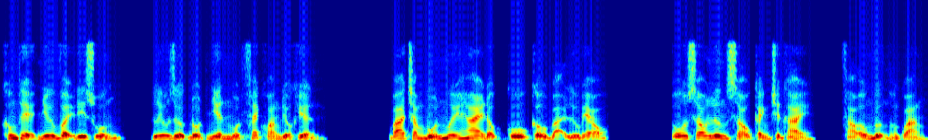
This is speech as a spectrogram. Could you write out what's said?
Không thể như vậy đi xuống, Lưu Dược đột nhiên một phách khoang điều khiển. 342 độc cô cầu bại lưu béo. Ô sau lưng sau cánh triển khai, pháo ống vượng hồng quang.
